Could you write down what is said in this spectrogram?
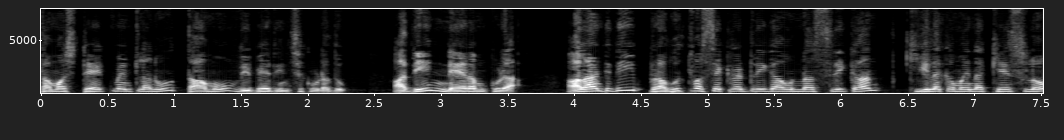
తమ స్టేట్మెంట్లను తాము విభేదించకూడదు. అది నేరం కూడా. అలాంటిది ప్రభుత్వ సెక్రటరీగా ఉన్న శ్రీకాంత్ కీలకమైన కేసులో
